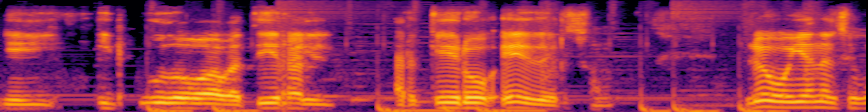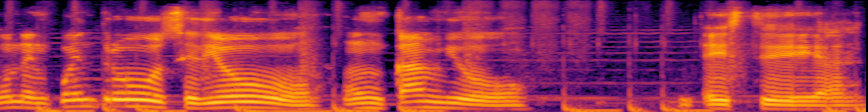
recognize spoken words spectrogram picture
y, pudo abatir al arquero Ederson. Luego ya en el segundo encuentro se dio un cambio este,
